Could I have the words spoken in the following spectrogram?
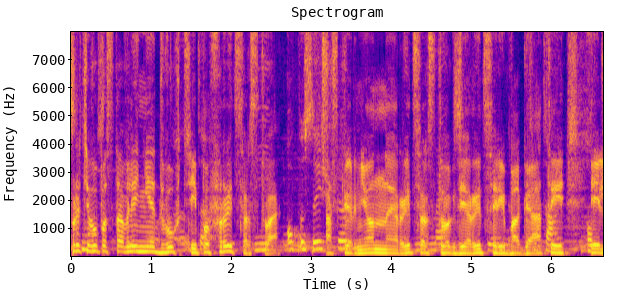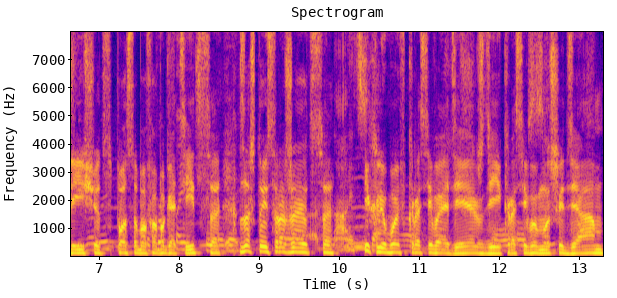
противопоставление двух типов рыцарства. Оскверненное рыцарство, где рыцари богаты или ищут способов обогатиться, за что и сражаются, их любовь к красивой одежде и красивым лошадям,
